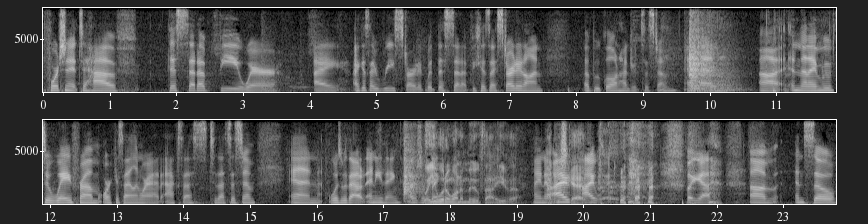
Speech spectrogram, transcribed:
fortunate to have this setup be where I, I guess I restarted with this setup because I started on a Buchla 100 system and then. Uh, and then I moved away from Orcas Island where I had access to that system and was without anything. I was just well, like, you wouldn't want to move that either. I know. I. I would. but yeah. Um, and so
